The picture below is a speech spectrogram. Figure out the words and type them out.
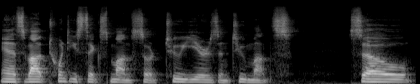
and it's about 26 months, or two years and two months. So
